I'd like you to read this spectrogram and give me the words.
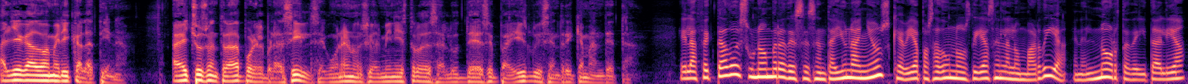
ha llegado a América Latina ha hecho su entrada por el Brasil, según anunció el ministro de Salud de ese país, Luis Enrique Mandetta. El afectado es un hombre de 61 años que había pasado unos días en la Lombardía, en el norte de Italia,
